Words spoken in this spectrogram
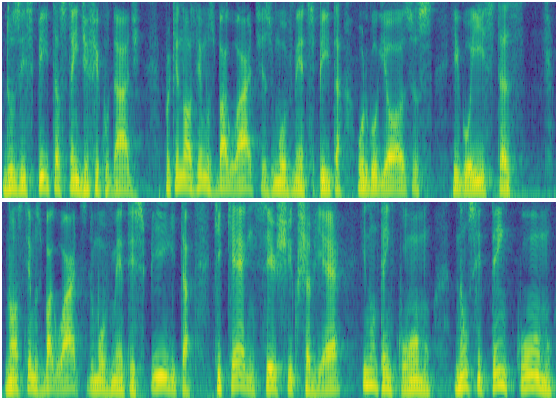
dos espíritas tem dificuldade, porque nós vemos baluartes do movimento espírita orgulhosos, egoístas. Nós temos baluartes do movimento espírita que querem ser Chico Xavier e não tem como, não se tem como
